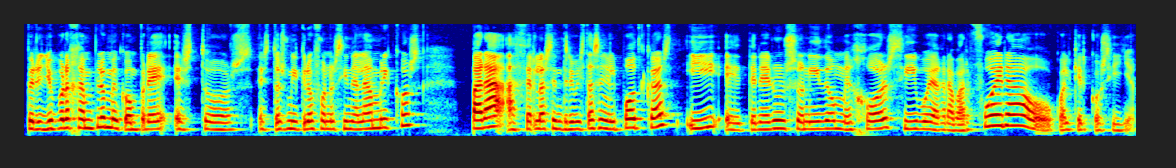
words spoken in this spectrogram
pero yo por ejemplo me compré estos, estos micrófonos inalámbricos para hacer las entrevistas en el podcast y eh, tener un sonido mejor si voy a grabar fuera o cualquier cosilla.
